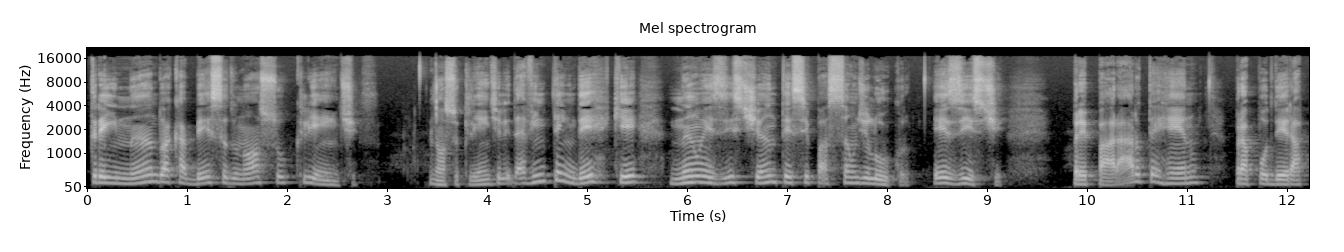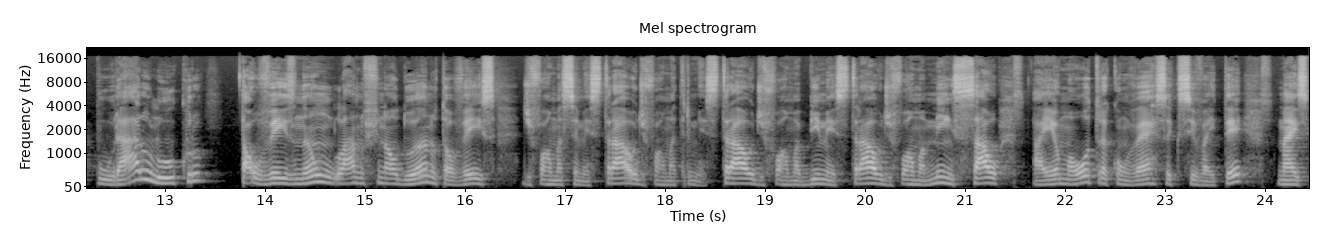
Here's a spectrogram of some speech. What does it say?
treinando a cabeça do nosso cliente. Nosso cliente ele deve entender que não existe antecipação de lucro. Existe preparar o terreno para poder apurar o lucro, talvez não lá no final do ano, talvez de forma semestral, de forma trimestral, de forma bimestral, de forma mensal. Aí é uma outra conversa que se vai ter, mas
